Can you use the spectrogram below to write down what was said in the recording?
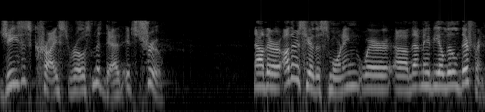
Jesus Christ rose from the dead. It's true. Now, there are others here this morning where uh, that may be a little different.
